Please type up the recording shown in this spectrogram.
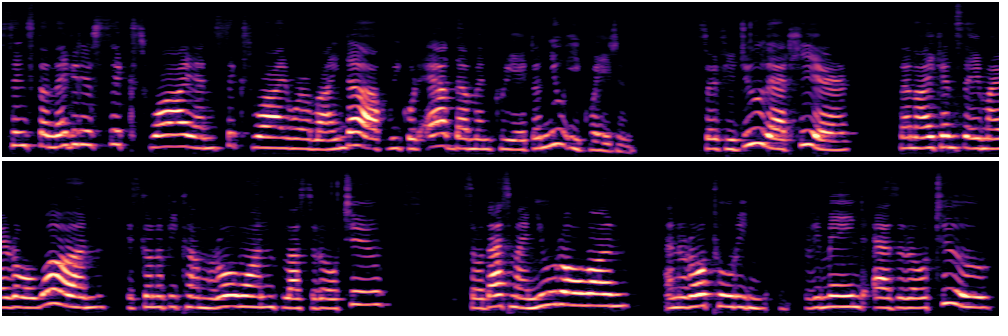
Since the negative 6y and 6y were lined up, we could add them and create a new equation. So if you do that here, then I can say my row 1 is going to become row 1 plus row 2. So that's my new row 1. And row 2 re remained as row 2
